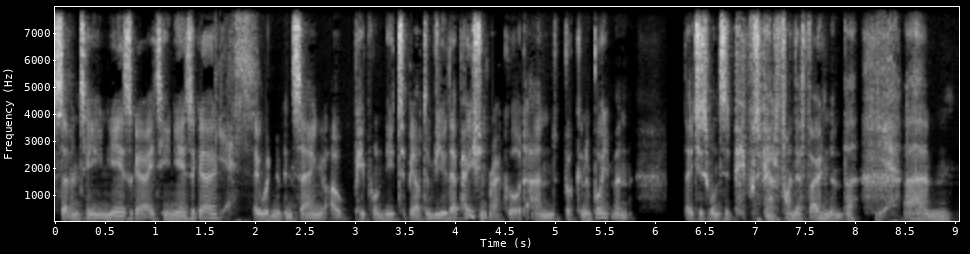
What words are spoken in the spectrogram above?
17 years ago 18 years ago. Yes. They wouldn't have been saying oh people need to be able to view their patient record and book an appointment. They just wanted people to be able to find their phone number. Yeah. um,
